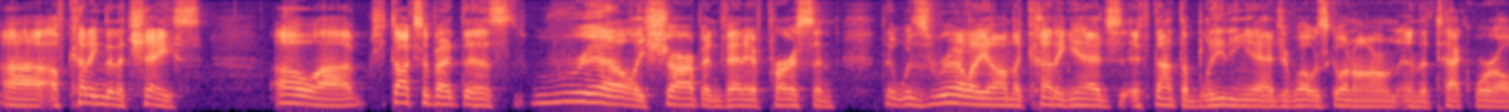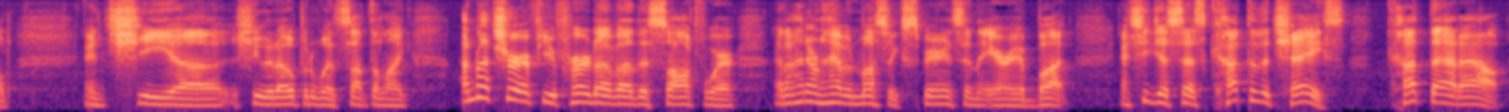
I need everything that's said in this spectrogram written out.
uh, of cutting to the chase oh, uh, she talks about this really sharp, inventive person that was really on the cutting edge, if not the bleeding edge, of what was going on in the tech world. And she uh, she would open with something like, "I'm not sure if you've heard of uh, this software, and I don't have much experience in the area, but," and she just says, "Cut to the chase, cut that out."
